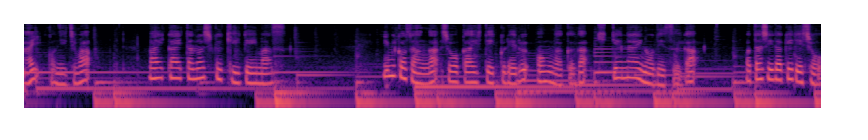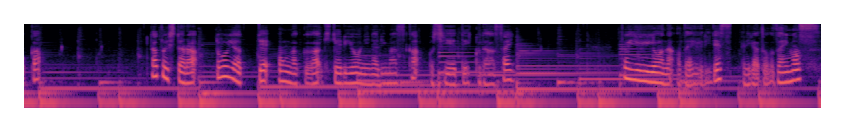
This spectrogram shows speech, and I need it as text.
はい、こんにちは。毎回楽しく聞いています。由美子さんが紹介してくれる音楽が聴けないのですが私だけでしょうか？だとしたらどうやって音楽が聴けるようになりますか？教えてください。というようなお便りです。ありがとうございます。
